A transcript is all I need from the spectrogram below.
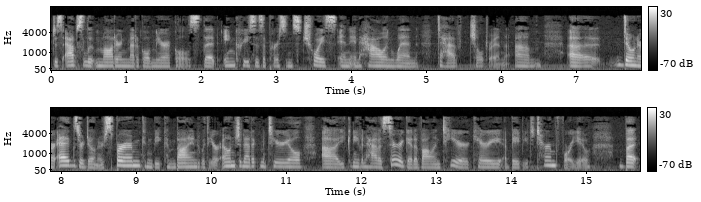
just absolute modern medical miracles that increases a person's choice in, in how and when to have children. Um, uh, donor eggs or donor sperm can be combined with your own genetic material. Uh, you can even have a surrogate, a volunteer, carry a baby to term for you. But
